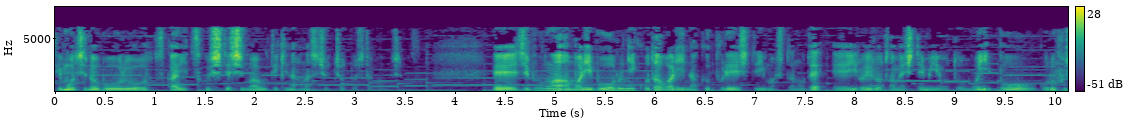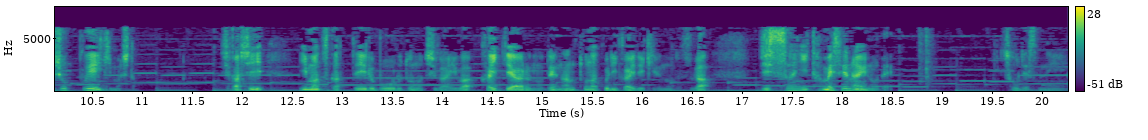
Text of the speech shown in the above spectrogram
手持ちのボールを使い尽くしてしまう的な話をちょっとしたかもしれません。えー自分はあまりボールにこだわりなくプレイしていましたので、えーいろいろ試してみようと思い、某ゴルフショップへ行きました。しかし、今使っているボールとの違いは書いてあるのでなんとなく理解できるのですが、実際に試せないので、そうですね。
